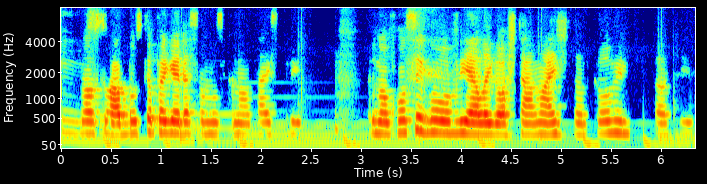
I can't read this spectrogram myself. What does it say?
Isso. Nossa, a música que eu peguei dessa música não tá escrita. Eu não consigo ouvir ela e gostar mais de tanto que eu ouvi TikTok.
